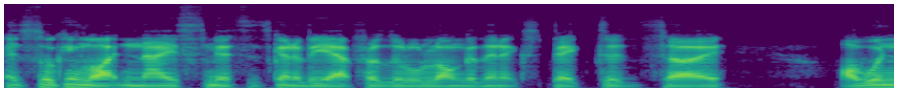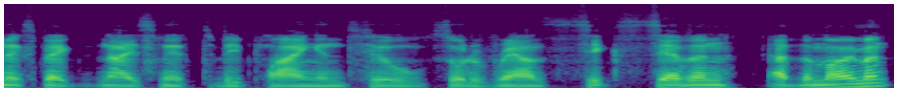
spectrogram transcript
it's looking like Naismith is going to be out for a little longer than expected. So I wouldn't expect Naismith to be playing until sort of round six, seven at the moment.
